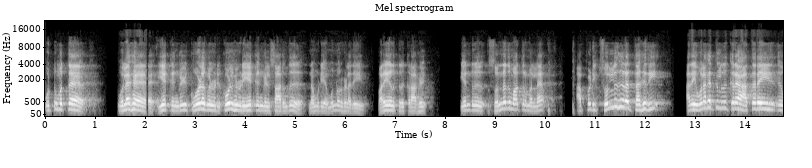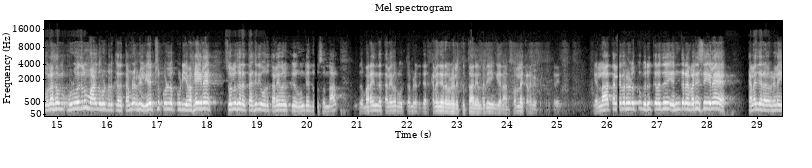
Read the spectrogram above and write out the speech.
ஒட்டுமொத்த உலக இயக்கங்கள் கோளங்களுடைய கோள்களுடைய இயக்கங்கள் சார்ந்து நம்முடைய முன்னோர்கள் அதை வரையறுத்திருக்கிறார்கள் என்று சொன்னது மாத்திரமல்ல அப்படி சொல்லுகிற தகுதி அதை உலகத்தில் இருக்கிற அத்தனை உலகம் முழுவதிலும் வாழ்ந்து கொண்டிருக்கிற தமிழர்கள் ஏற்றுக்கொள்ளக்கூடிய வகையிலே சொல்லுகிற தகுதி ஒரு தலைவருக்கு உண்டு என்று சொன்னால் இது மறைந்த தலைவர் முத்தமிழறிஞர் கலைஞர் அவர்களுக்குத்தான் என்பதை இங்கே நான் சொல்ல கடமைப்பட்டிருக்கிறேன். எல்லா தலைவர்களுக்கும் இருக்கிறது என்கிற வரிசையிலே கலைஞர் அவர்களை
